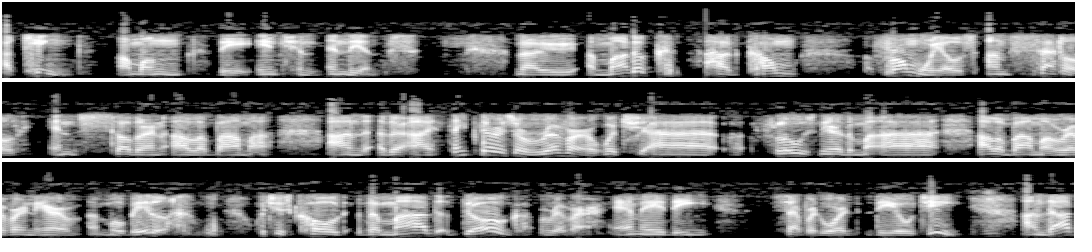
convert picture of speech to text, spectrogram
a king among the ancient Indians. Now, Madoc had come from Wales and settled in southern Alabama. And there, I think there is a river which uh, flows near the uh, Alabama River near Mobile, which is called the Mad Dog River, M-A-D separate word D-O-G. And that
